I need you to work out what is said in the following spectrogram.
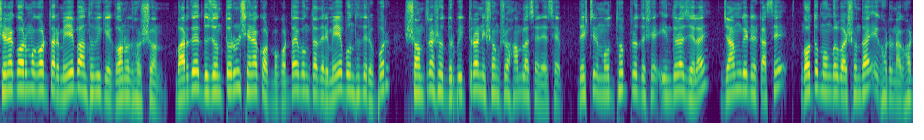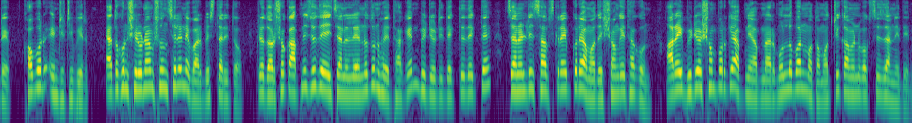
সেনা কর্মকর্তার মেয়ে বান্ধবীকে গণধর্ষণ। ভারতের দুজন তরুণ সেনা কর্মকর্তা এবং তাদের মেয়ে বন্ধুদের উপর সন্ত্রাস ও দুর্বৃত্তরা নৃশংস হামলা চালিয়েছে। দেশটির মধ্যপ্রদেশের ইন্দোরা জেলায় জামগেটের কাছে গত মঙ্গলবার সন্ধ্যায় এ ঘটনা ঘটে। খবর এনডিটিভির এতক্ষণ শিরোনাম শুনছিলেন এবার বিস্তারিত। প্রিয় দর্শক, আপনি যদি এই চ্যানেলে নতুন হয়ে থাকেন, ভিডিওটি দেখতে দেখতে চ্যানেলটি সাবস্ক্রাইব করে আমাদের সঙ্গেই থাকুন। আর এই ভিডিও সম্পর্কে আপনি আপনার মূল্যবান মতামতটি কমেন্ট বক্সে জানিয়ে দিন।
